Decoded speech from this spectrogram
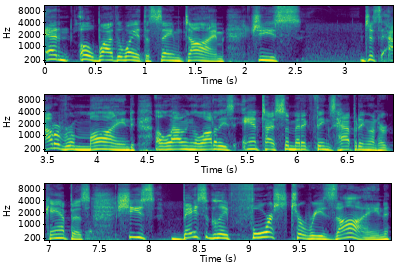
and oh, by the way, at the same time, she's just out of her mind, allowing a lot of these anti Semitic things happening on her campus. She's basically forced to resign,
